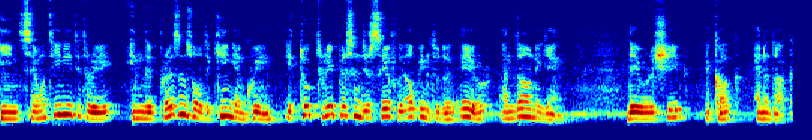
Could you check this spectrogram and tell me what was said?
In 1783, in the presence of the king and queen, it took three passengers safely up into the air and down again. They were a sheep, a cock, and a duck.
